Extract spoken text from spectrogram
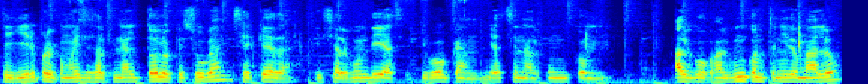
seguir, porque como dices, al final todo lo que suban se queda. Y si algún día se equivocan y hacen algún, algo, algún contenido malo,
